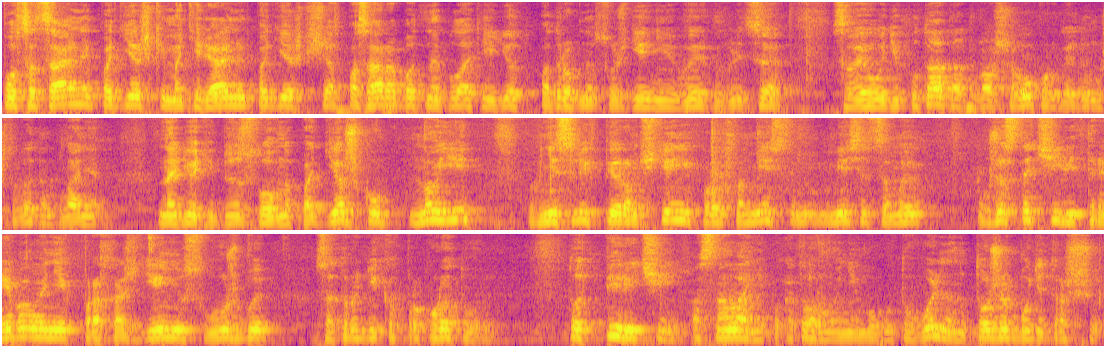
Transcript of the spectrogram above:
по социальной поддержке, материальной поддержке. Сейчас по заработной плате идет подробное обсуждение. Вы в лице своего депутата от вашего округа, я думаю, что в этом плане найдете, безусловно, поддержку. Но и внесли в первом чтении, в прошлом месяце, месяце мы ужесточили требования к прохождению службы сотрудников прокуратуры тот перечень оснований, по которым они могут уволены, тоже будет расширен.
